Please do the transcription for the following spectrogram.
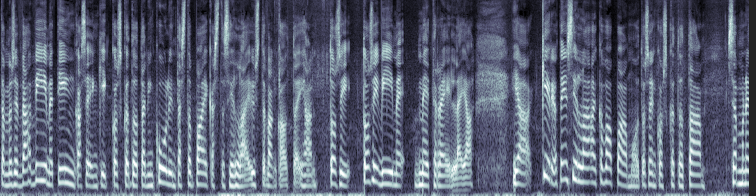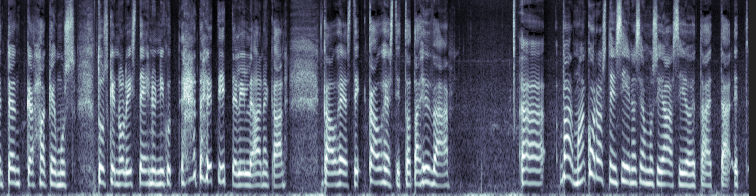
tämmöisen vähän viime tinkasenkin, koska tota, niin kuulin tästä paikasta sillä ystävän kautta ihan tosi, tosi viime metreillä. Ja, ja kirjoitin sillä aika vapaamuotoisen, koska tota, semmoinen tönkköhakemus tuskin olisi tehnyt niin kuin, tälle tittelille ainakaan kauheasti, kauheasti tota hyvää. Uh, varmaan korostin siinä semmoisia asioita, että, että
